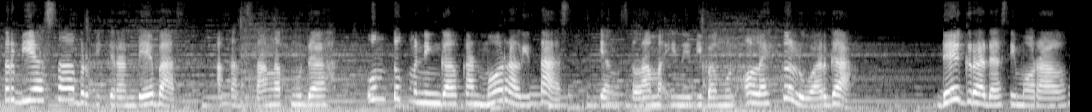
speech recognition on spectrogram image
Terbiasa berpikiran bebas, akan sangat mudah untuk meninggalkan moralitas yang selama ini dibangun oleh keluarga. Degradasi moral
